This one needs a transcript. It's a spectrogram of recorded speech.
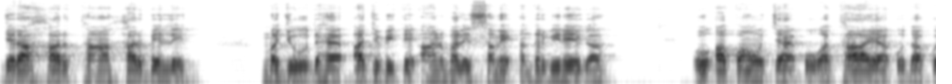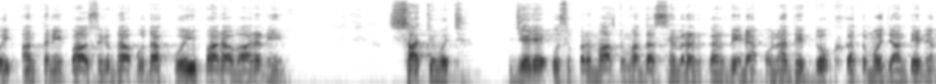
ਜਿਹੜਾ ਹਰ ਥਾਂ, ਹਰ ਵੇਲੇ ਮੌਜੂਦ ਹੈ, ਅੱਜ ਵੀ ਤੇ ਆਉਣ ਵਾਲੇ ਸਮੇਂ ਅੰਦਰ ਵੀ ਰਹੇਗਾ। ਉਹ ਅਪਹੁੰਚ ਹੈ, ਉਹ ਅਥਾਹ ਹੈ, ਉਹਦਾ ਕੋਈ ਅੰਤ ਨਹੀਂ ਪਾ ਸਕਦਾ, ਉਹਦਾ ਕੋਈ ਪਾਰਾਵਾਰ ਨਹੀਂ। ਸੱਚਮੁੱਚ ਜਿਹੜੇ ਉਸ ਪਰਮਾਤਮਾ ਦਾ ਸਿਮਰਨ ਕਰਦੇ ਨੇ, ਉਹਨਾਂ ਦੇ ਦੁੱਖ ਖਤਮ ਹੋ ਜਾਂਦੇ ਨੇ।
